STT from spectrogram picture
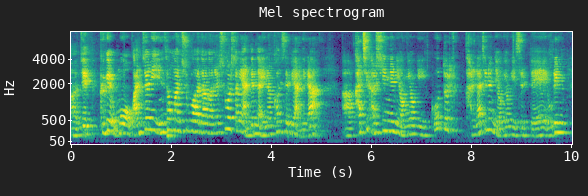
어, 이제 그게 뭐 완전히 인성만 추구하다가는 수월성이 안 된다 이런 컨셉이 아니라 아, 같이 갈 수 있는 영역이 있고 또 갈라지는 영역이 있을 때 우린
